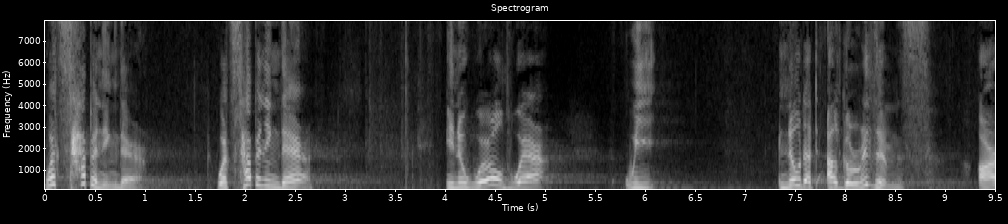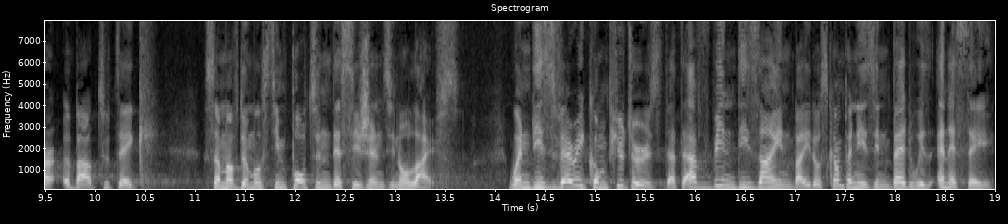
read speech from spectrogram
what's happening there? What's happening there in a world where we know that algorithms are about to take some of the most important decisions in our lives. When these very computers that have been designed by those companies in bed with NSA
